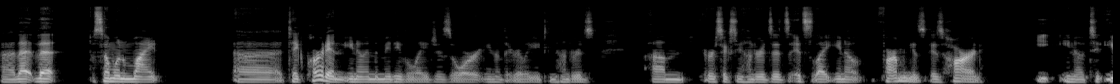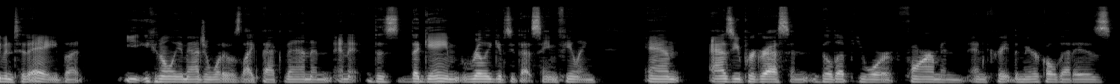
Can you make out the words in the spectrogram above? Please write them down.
uh that that someone might uh take part in you know in the medieval ages or you know the early 1800s um, or 1600s. It's it's like you know farming is is hard, you know, to even today. But you, you, can only imagine what it was like back then, and and it, this the game really gives you that same feeling. And as you progress and build up your farm and and create the miracle that is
